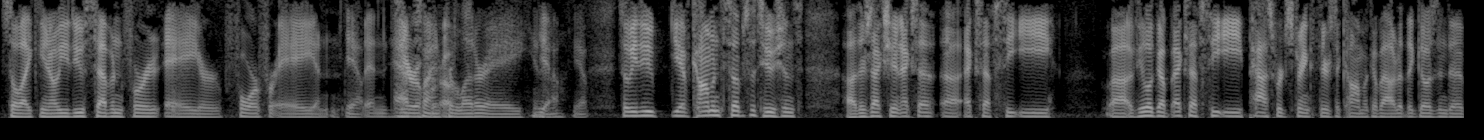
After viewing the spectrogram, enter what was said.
So, like you know, you do seven for A or four for A, and Yeah. and zero for, for, letter A. You know? Yeah. Yep. So we do. You have common substitutions. Uh, there's actually an XF, uh, XKCD. Uh, if you look up XKCD password strength, there's a comic about it that goes into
